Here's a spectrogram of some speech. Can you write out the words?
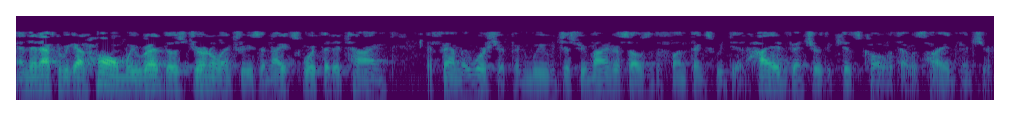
And then after we got home, we read those journal entries a night's worth at a time at family worship, and we would just remind ourselves of the fun things we did. High adventure, the kids called it. That was high adventure.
